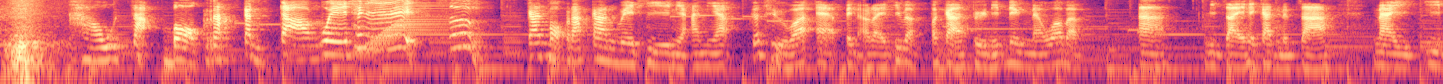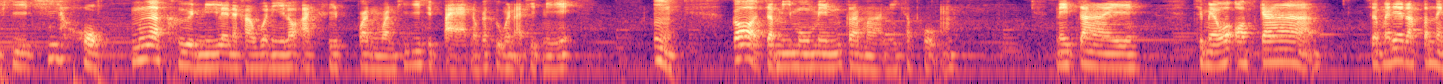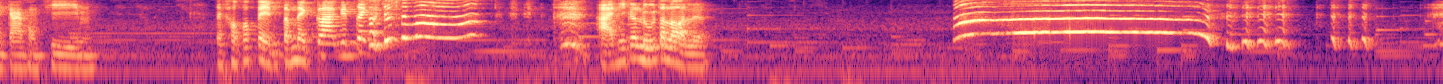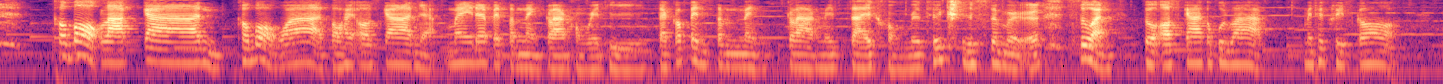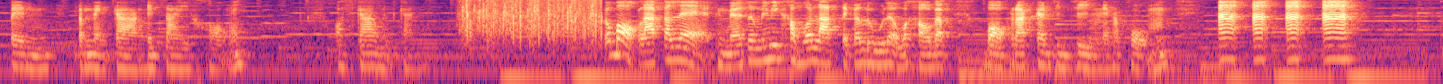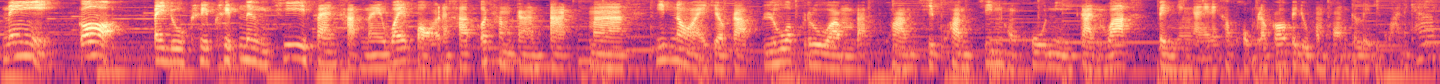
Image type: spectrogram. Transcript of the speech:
เขาจะบอกรักกันกลางเวที ซึ่งการบอกรักกลางเวทีเนี่ยอันเนี้ยก็ถือว่าแอบเป็นอะไรที่แบบประกาศสื่อนิดนึงนะว่าแบบอะมีใจให้กันนะจ๊ะใน EP ที่ 6 เมื่อคืนนี้เลยนะครับ วันนี้เราอัดคลิปวันวันที่ 28เนอะก็คือวันอาทิตย์นี้ อืมก็จะมีโมเมนต์ประมาณนี้ครับผม ในใจ ถึงแม้ว่าออสการ์จะไม่ได้รับตำแหน่งกลางของทีม แต่เขาก็เป็นตำแหน่งกลางในใจของฉันเสมออันนี้ก็รู้ตลอดเลย เขาบอกรักกันเขาบอกว่าต่อให้ออสการ์เนี่ยไม่ได้เป็นตำแหน่งกลางของเวที แต่ก็เป็นตำแหน่งกลางในใจของเมเทอร์คริสเสมอ ส่วนตัวออสการ์ก็พูดว่าเมเทอร์คริสก็เป็นตำแหน่งกลางในใจของออสการ์เหมือนกัน ก็บอกรักกันแหละ ถึงแม้จะไม่มีคำว่ารัก แต่ก็รู้แหละว่าเขาแบบบอกรักกันจริง ๆ นะครับผม อะอะอะอะนี่ก็ ไปดูคลิปคลิปหนึ่งที่แฟนคลับในไหวป๋อนะครับ ก็ทำการตัดมานิดหน่อยเกี่ยวกับรวบรวมแบบความชิปความจิ้นของคู่นี้กันว่าเป็นยังไงนะครับผมแล้วก็ไปดูพร้อมๆกันเลยดีกว่านะครับ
